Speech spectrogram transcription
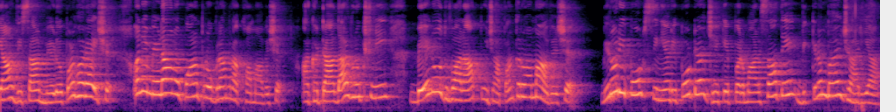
ત્યાં વિશાળ મેળો પણ ભરાય છે અને મેળાનો પણ પ્રોગ્રામ રાખવામાં આવે છે. આ ઘટાદાર વૃક્ષની બહેનો દ્વારા પૂજા પણ કરવામાં આવે છે. બ્યુરો રિપોર્ટ સિનિયર રિપોર્ટર જે કે પરમાર સાથે વિક્રમભાઈ જારિયા.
